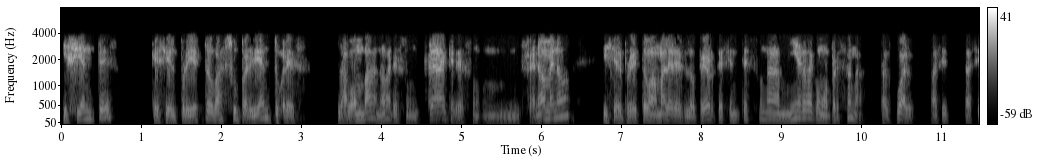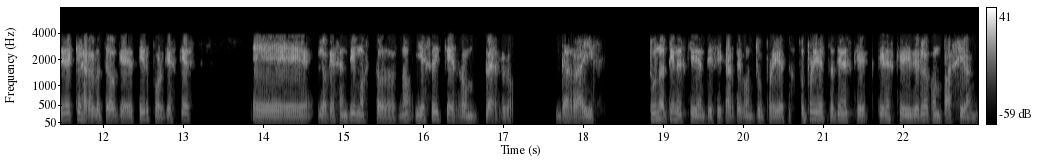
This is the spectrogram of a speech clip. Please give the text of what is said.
Y sientes que si el proyecto va súper bien, tú eres la bomba, ¿no? Eres un crack, eres un fenómeno, y si el proyecto va mal, eres lo peor. Te sientes una mierda como persona, tal cual. Así, así de claro lo tengo que decir, porque es que es eh, lo que sentimos todos, ¿no? Y eso hay que romperlo de raíz. Tú no tienes que identificarte con tu proyecto. Tu proyecto tienes que, tienes que vivirlo con pasión.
